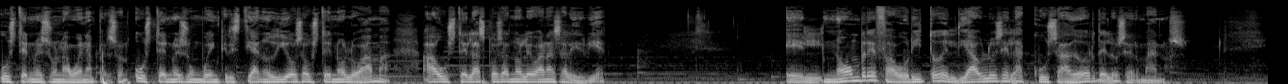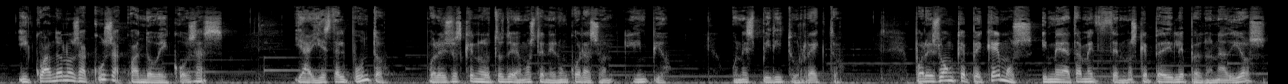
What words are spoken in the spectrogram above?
Usted no es una buena persona. Usted no es un buen cristiano. Dios a usted no lo ama. A usted las cosas no le van a salir bien. El nombre favorito del diablo es el acusador de los hermanos. ¿Y cuándo nos acusa? Cuando ve cosas. Y ahí está el punto. Por eso es que nosotros debemos tener un corazón limpio, un espíritu recto. Por eso aunque pequemos, inmediatamente tenemos que pedirle perdón a Dios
